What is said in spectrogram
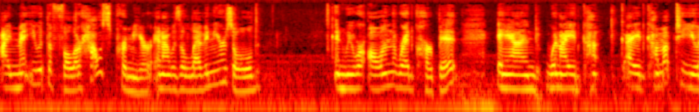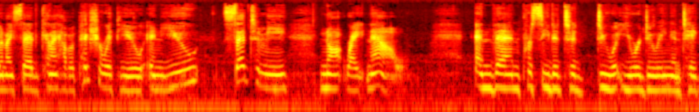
I met you at the Fuller House premiere and I was 11 years old and we were all on the red carpet. And when I had, co- I had come up to you and I said, can I have a picture with you? And you said to me, not right now. And then proceeded to do what you were doing and take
